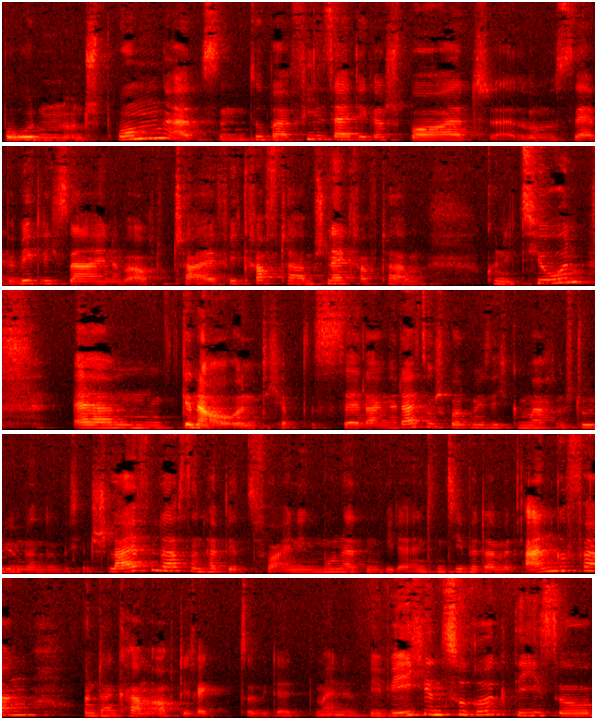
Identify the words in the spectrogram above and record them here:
Boden und Sprung. Also es ist ein super vielseitiger Sport, also muss sehr beweglich sein, aber auch total viel Kraft haben, Schnellkraft haben, Kondition. Ähm, genau, und ich habe das sehr lange leistungssportmäßig gemacht, im Studium dann so ein bisschen schleifen lassen und habe jetzt vor einigen Monaten wieder intensiver damit angefangen. Und dann kam auch direkt so wieder meine Wehwehchen zurück, die ich so,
